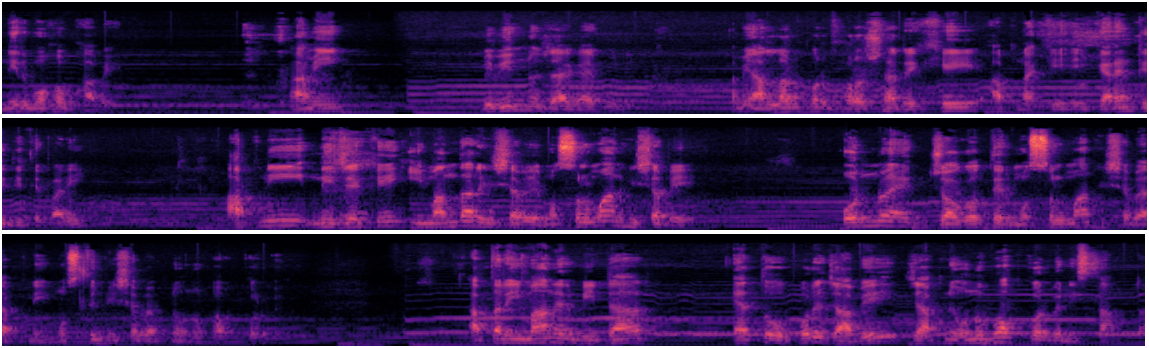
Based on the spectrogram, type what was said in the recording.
নির্মোহভাবে। আমি বিভিন্ন জায়গায় বলি, আমি আল্লাহর উপর ভরসা রেখে আপনাকে এই গ্যারান্টি দিতে পারি। আপনি নিজেকে ইমানদার হিসাবে, মুসলমান হিসাবে অন্য এক জগতের মুসলমান হিসাবে আপনি, মুসলিম হিসাবে আপনি অনুভব করবেন। আপনার ইমানের মিটার এত উপরে যাবে যে আপনি অনুভব করবেন ইসলামটা।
